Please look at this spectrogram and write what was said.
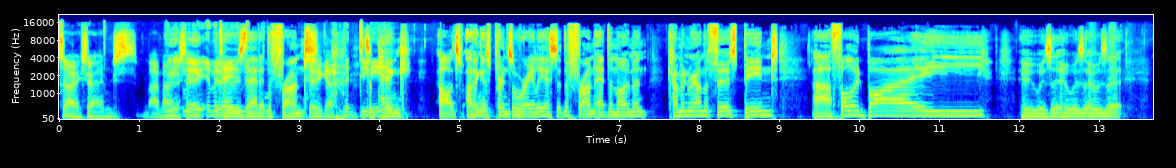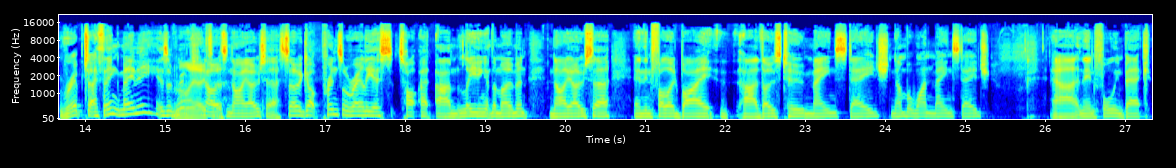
Sorry, sorry. I'm just. I'm Were were you imitating Who is the- that at the front? There you go. The It's a pink. Oh, it's, I think it's Prince Aurelius at the front at the moment, coming around the first bend, uh, followed by who is it? Who is it? Who is it? Ripped, I think maybe is it Ripped? No, it's Nyota. So we got Prince Aurelius top, uh, um, leading at the moment, Nyota, and then followed by uh, those two main stage, number one main stage, uh, and then falling back.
